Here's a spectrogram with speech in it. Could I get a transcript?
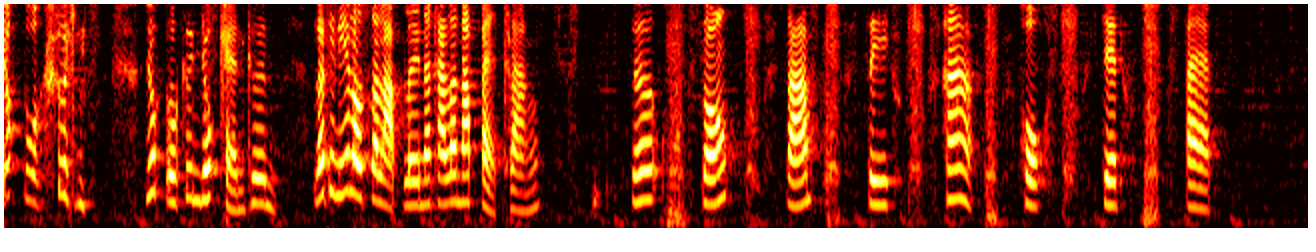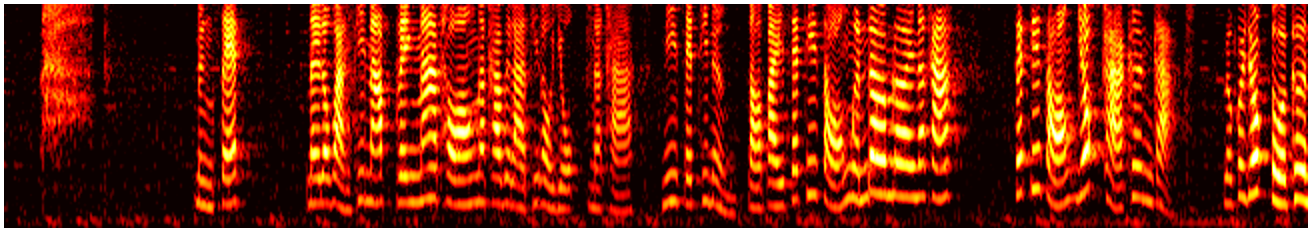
ยกตัวขึ้น ยกตัวขึ้นยกแขนขึ้น แล้วทีนี้เราสลับเลยนะคะ แล้วนับ 8 ครั้งหนึ่งสองสามสี่ห้าหกเจ็ดแปดหนึ่งเซต ในระหว่างที่นับเกรงหน้าท้องนะคะ เวลาที่เรายกนะคะ นี่เซตที่ 1 ต่อไปเซตที่ 2 เหมือนเดิมเลยนะคะ เซตที่ 2 ยกขาขึ้นค่ะ แล้วก็ยกตัวขึ้น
